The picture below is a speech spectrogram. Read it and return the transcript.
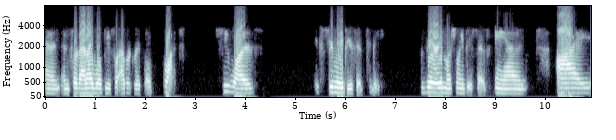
and and for that I will be forever grateful. But he was extremely abusive to me, very emotionally abusive, and I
